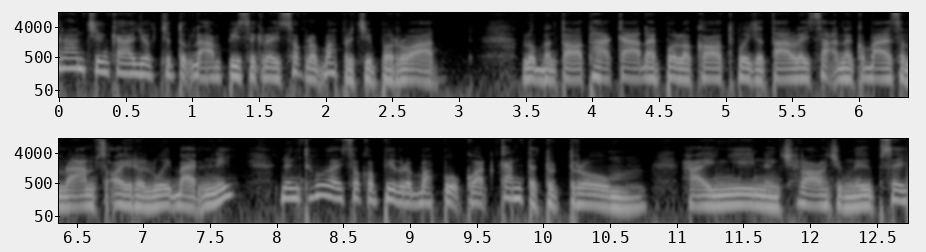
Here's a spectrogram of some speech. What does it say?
ច្រើនជាងការយកចិត្តទុកដាក់អំពីសេចក្តីសុខរបស់ប្រជាពលរដ្ឋ លោកបន្តថាការដែលពលករធ្វើចតាល័យស័កនៅក្បែរសម្រាមស្អុយរលួយបែបនេះនឹងធ្វើឲ្យសុខភាពរបស់ពួកគាត់កាន់តែទ្រុឌទ្រោមហើយងាយនឹងឆ្លងជំងឺផ្សេង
